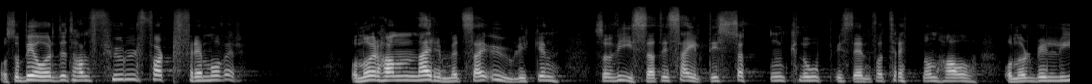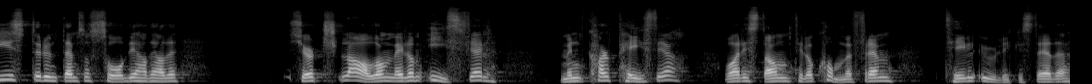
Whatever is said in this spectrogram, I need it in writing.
Og så beordret han full fart fremover. Og når han nærmet seg ulykken, så viste det at de seilte i 17 knop istedenfor 13,5. Og når det ble lyst rundt dem, så så de at de hadde kjørt slalåm mellom isfjell. Men Carpathia var i stand til å komme frem til ulykkesstedet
